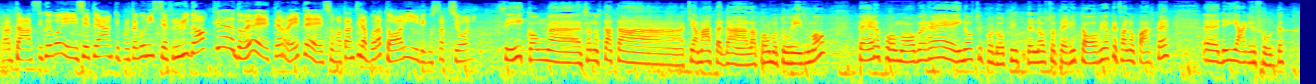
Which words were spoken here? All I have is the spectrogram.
Fantastico, e voi siete anche protagonisti a Friuli Doc dove terrete insomma, tanti laboratori, degustazioni. Sì, con, eh, sono stata chiamata dalla Promoturismo per promuovere i nostri prodotti del nostro territorio che fanno parte eh, degli agri-food.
